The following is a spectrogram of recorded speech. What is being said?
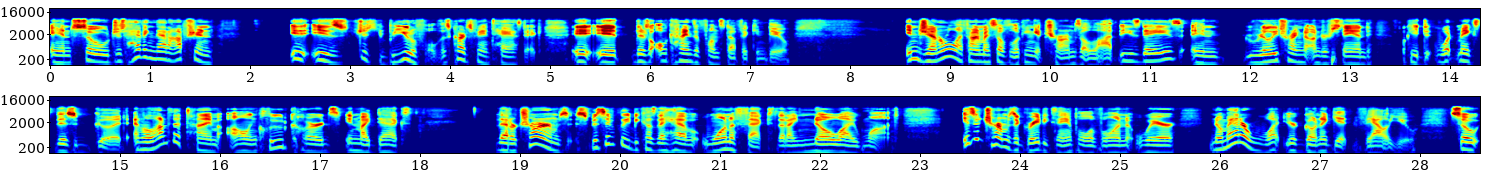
And so just having that option is just beautiful. This card's fantastic. It, it, there's all kinds of fun stuff it can do. In general, I find myself looking at charms a lot these days and really trying to understand okay, what makes this good? And a lot of the time I'll include cards in my decks that are charms specifically because they have one effect that I know I want. Izzet Charm is a great example of one where no matter what, you're going to get value. So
